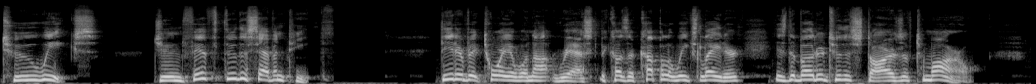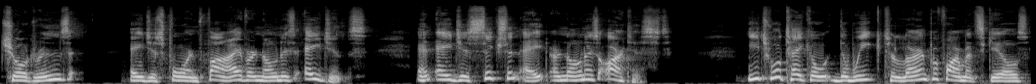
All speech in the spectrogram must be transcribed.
two weeks, June 5th through the 17th. Theatre Victoria will not rest because a couple of weeks later is devoted to the stars of tomorrow. Children's ages 4 and 5 are known as agents, and ages 6 and 8 are known as artists. Each will take a, the week to learn performance skills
